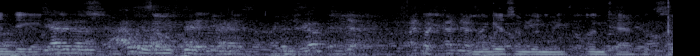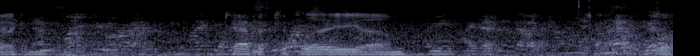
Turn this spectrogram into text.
Indeed. I don't know. I would have used it if I had enough. And I guess I'm going to untap it so I can tap it to play um, Soul.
